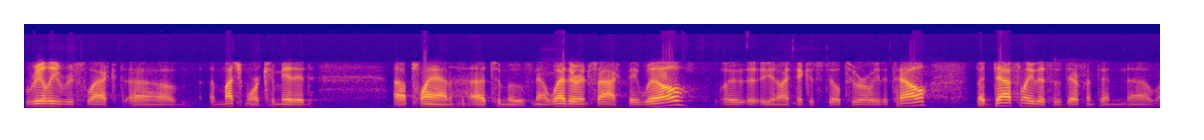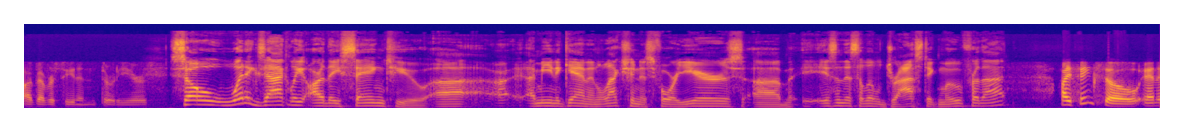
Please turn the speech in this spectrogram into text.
really reflect uh, a much more committed uh, plan uh, to move. Now, whether in fact they will, uh, you know, I think it's still too early to tell. But definitely, this is different than uh, I've ever seen in 30 years. So, what exactly are they saying to you? Uh, I mean, again, an election is four years. Um, isn't this a little drastic move for that? I think so, and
